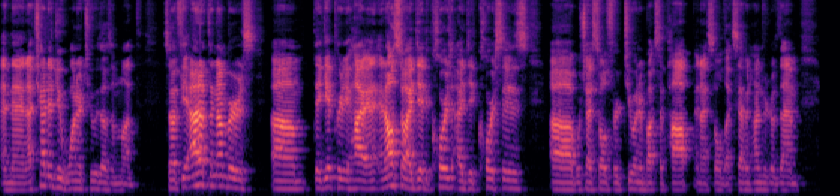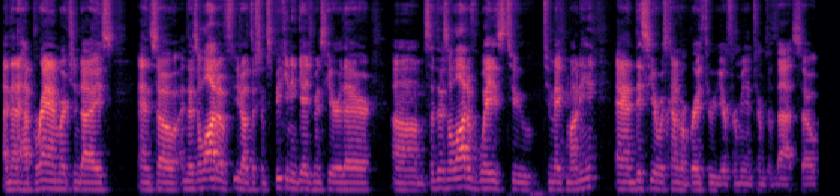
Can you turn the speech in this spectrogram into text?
and then I try to do one or two of those a month. So if you add up the numbers, um, they get pretty high. And also, I did course, I did courses, uh, which I sold for 200 bucks a pop, and I sold like 700 of them. And then I have brand merchandise, and so and there's a lot of you know there's some speaking engagements here or there. Um, so there's a lot of ways to to make money, and this year was kind of a breakthrough year for me in terms of that. So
